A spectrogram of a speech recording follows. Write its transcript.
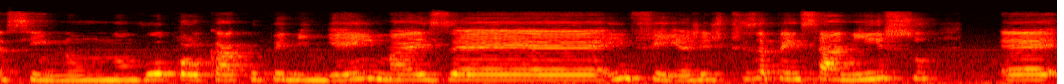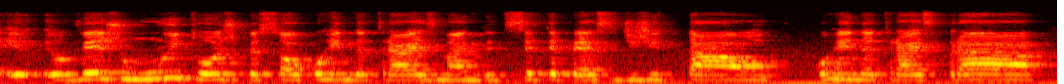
assim, não, não vou colocar a culpa em ninguém, mas é, enfim, a gente precisa pensar nisso. É, eu, eu, vejo muito hoje o pessoal correndo atrás, Magda, de CTPS digital, correndo atrás para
